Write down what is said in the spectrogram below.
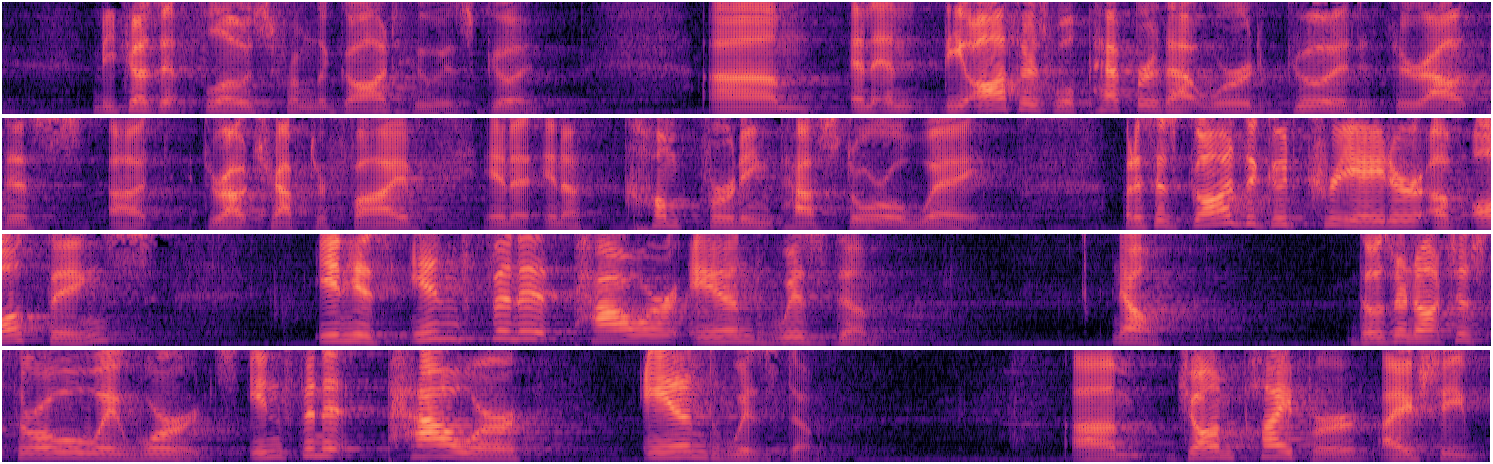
because it flows from the God who is good. Um, and, and the authors will pepper that word good throughout this, uh, throughout chapter 5 in a, in a comforting pastoral way. But it says, God, the good creator of all things, in his infinite power and wisdom. Now, those are not just throwaway words. Infinite power and wisdom. Um, John Piper, I actually,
